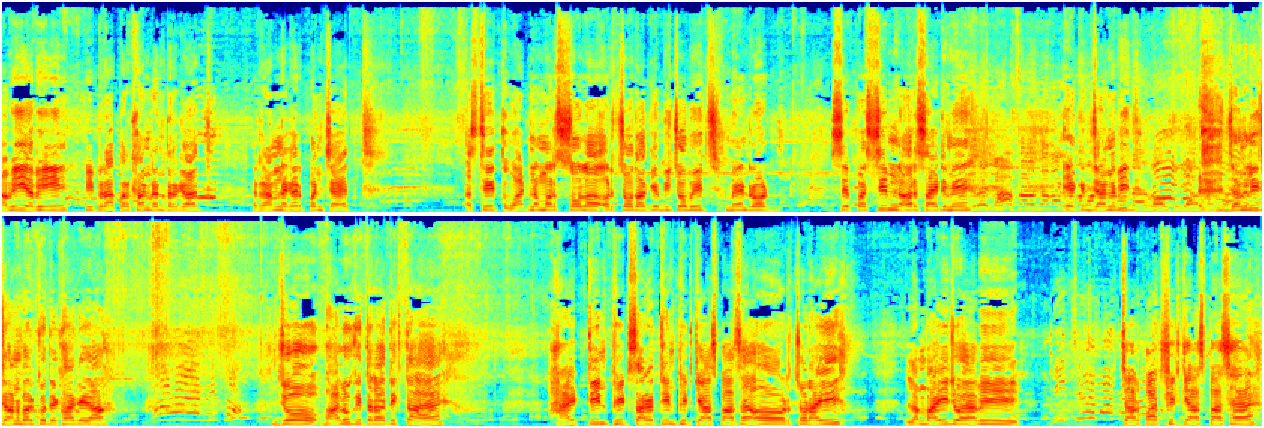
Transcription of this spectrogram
अभी अभी पिपरा प्रखंड अंतर्गत रामनगर पंचायत स्थित वार्ड नंबर 16 और 14 के बीचों बीच मेन रोड से पश्चिम नहर साइड में एक जानवी जंगली जानवर को देखा गया, जो भालू की तरह दिखता है। हाइट तीन फीट, साढ़े तीन फीट के आसपास है और चौड़ाई लंबाई जो है अभी चार पाँच फीट के आसपास है।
